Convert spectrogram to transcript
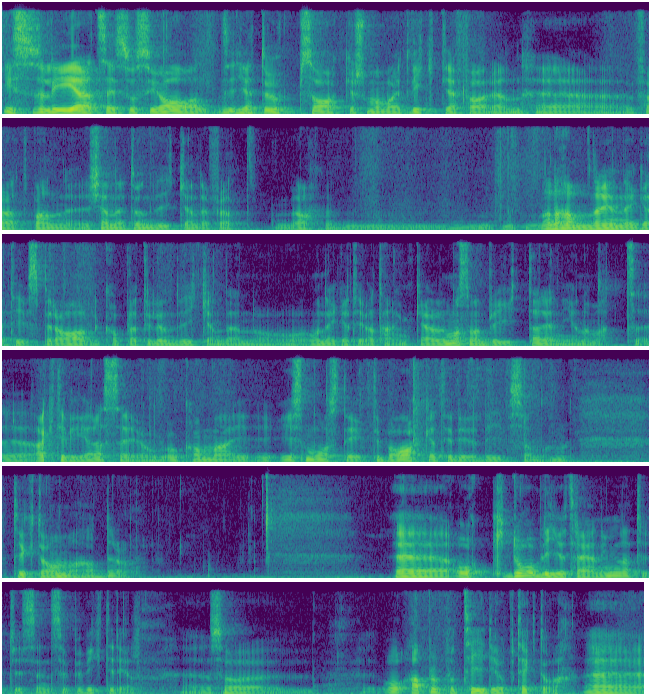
isolerat sig socialt, Mm. gett upp saker som har varit viktiga för en eh, för att man känner ett undvikande för att ja, man hamnar i en negativ spiral kopplat till undvikanden och, och negativa tankar. Och då måste man bryta den genom att aktivera sig och, och komma i, i små steg tillbaka till det liv som man tyckte om och hade. Då. Eh, och då blir ju träningen naturligtvis en superviktig del. Eh, så, och apropå tidig upptäckt då. Eh,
